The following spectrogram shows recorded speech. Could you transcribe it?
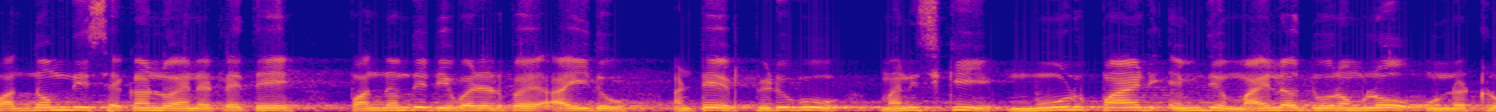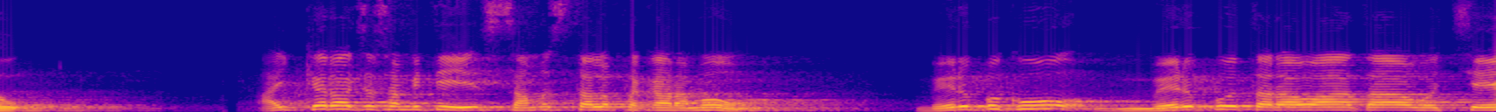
పంతొమ్మిది సెకండ్లు అయినట్లయితే పంతొమ్మిది డివైడెడ్ బై ఐదు అంటే పిడుగు మనిషికి మూడు పాయింట్ ఎనిమిది మైళ్ళ దూరంలో ఉన్నట్లు. ఐక్యరాజ్య సమితి సంస్థల ప్రకారము మెరుపుకు మెరుపు తర్వాత వచ్చే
